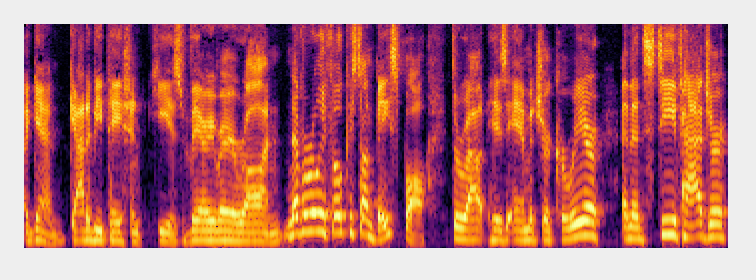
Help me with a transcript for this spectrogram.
Again, got to be patient. He is very, very raw and never really focused on baseball throughout his amateur career. And then Steve Hajjar,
